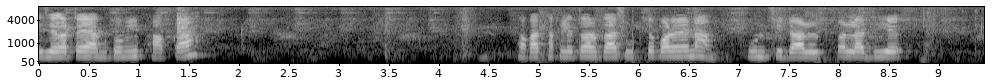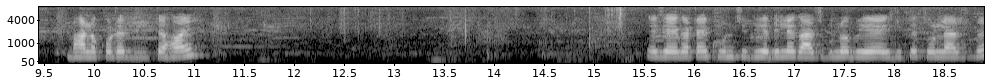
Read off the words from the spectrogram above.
এই জায়গাটা একদমই ফাঁকা। ফাঁকা থাকলে তো আর গাছ উঠতে পারে না। কুঞ্চি ডালপালা দিয়ে ভালো করে দিতে হয়। এই জায়গাটায় কুঞ্চি দিয়ে দিলে গাছগুলো বেয়ে এইদিকে চলে আসবে।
